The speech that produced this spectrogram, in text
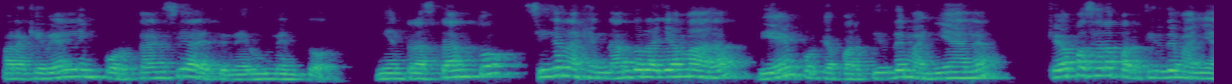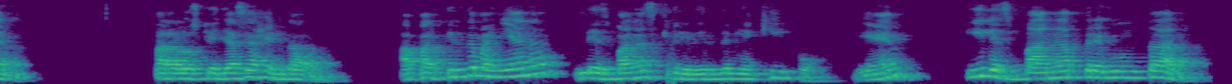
para que vean la importancia de tener un mentor. Mientras tanto, sigan agendando la llamada, ¿bien? Porque a partir de mañana, ¿qué va a pasar a partir de mañana? Para los que ya se agendaron. A partir de mañana les van a escribir de mi equipo, ¿bien? Y les van a preguntar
